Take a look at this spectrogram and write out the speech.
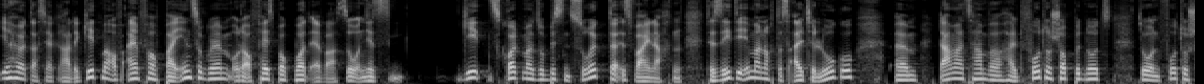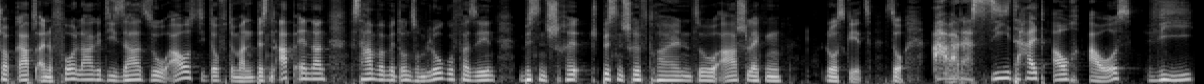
ihr hört das ja gerade, geht mal auf einfach bei Instagram oder auf Facebook, whatever, so und jetzt geht, scrollt mal so ein bisschen zurück, da ist Weihnachten. Da seht ihr immer noch das alte Logo. Ähm, damals haben wir halt Photoshop benutzt. So, in Photoshop gab es eine Vorlage, die sah so aus, die durfte man ein bisschen abändern. Das haben wir mit unserem Logo versehen. Bisschen, Schri bisschen Schrift rein, so Arschlecken, los geht's. So, aber das sieht halt auch aus wie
